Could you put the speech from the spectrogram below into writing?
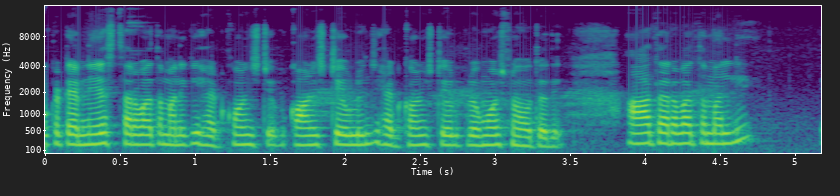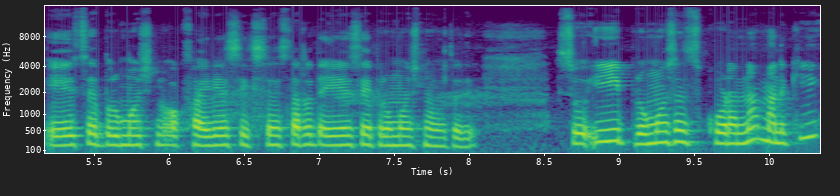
ఒక టెన్ ఇయర్స్ తర్వాత మనకి హెడ్ కానిస్టేబుల్ కానిస్టేబుల్ నుంచి హెడ్ కానిస్టేబుల్ ప్రమోషన్ అవుతుంది. ఆ తర్వాత మళ్ళీ ఏఎస్ఐ ప్రమోషన్ ఒక ఫైవ్ ఇయర్స్ సిక్స్ ఇయర్స్ తర్వాత ఏఎస్ఐ ప్రమోషన్ అవుతుంది. సో ఈ ప్రమోషన్స్ కూడా మనకి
